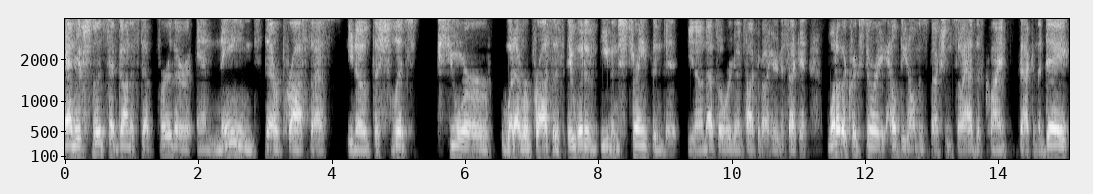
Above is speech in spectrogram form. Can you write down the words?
And if Schlitz had gone a step further and named their process, you know, the Schlitz pure whatever process, it would have even strengthened it. You know, and that's what we're going to talk about here in a second. One other quick story healthy home inspection. So I had this client back in the day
